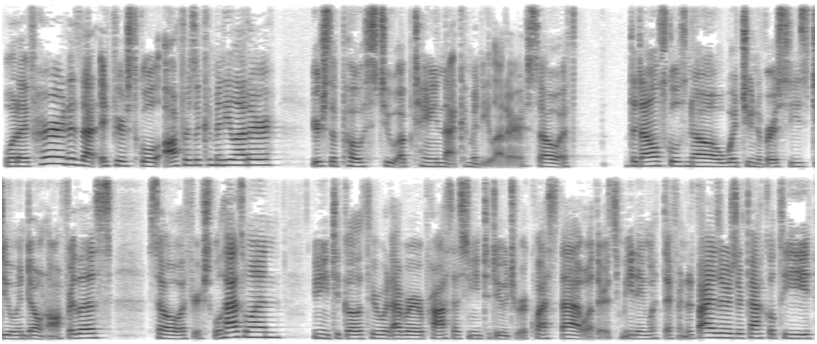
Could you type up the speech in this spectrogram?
what I've heard is that if your school offers a committee letter, you're supposed to obtain that committee letter. So if the dental schools know which universities do and don't offer this, so if your school has one, you need to go through whatever process you need to do to request that, whether it's meeting with different advisors or faculty,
